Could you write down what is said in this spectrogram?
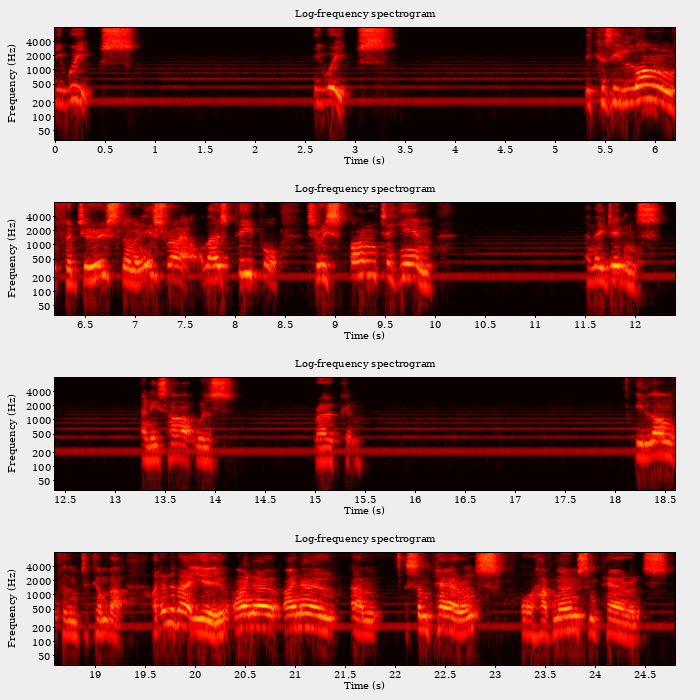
He weeps. He weeps. Because he longed for Jerusalem and Israel, those people, to respond to him. And they didn't. And his heart was broken. He longed for them to come back. I don't know about you. I know. I know um, some parents, or have known some parents,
